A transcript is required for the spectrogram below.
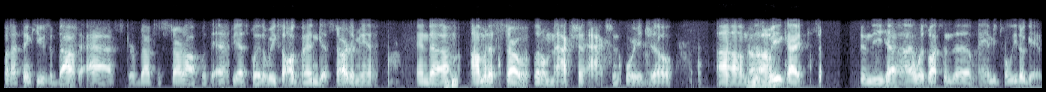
but I think he was about to ask or about to start off with the FBS play of the week, so I'll go ahead and get started, man. And uh, mm-hmm. I'm going to start with a little action action for you, Joe. Um, this week I in the uh, I was watching the Miami Toledo game,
